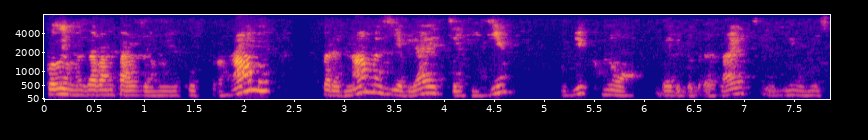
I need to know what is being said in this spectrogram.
Коли ми завантажуємо якусь програму, перед нами з'являється її вікно, де відображається її зміст.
